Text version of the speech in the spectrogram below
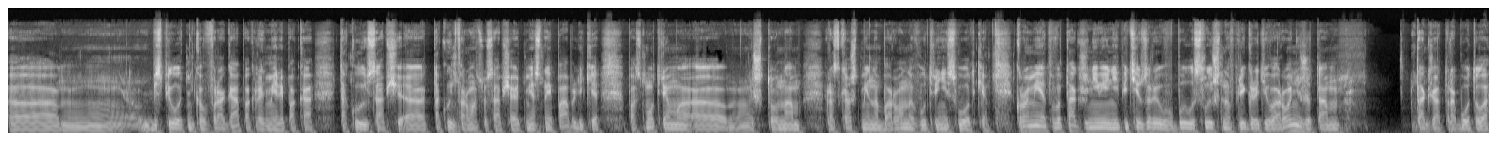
э, беспилотников врага, по крайней мере, пока такую, сообщ... э, такую информацию сообщают местные паблики. Посмотрим, э, что нам расскажет Минобороны в утренней сводке. Кроме этого, также не менее пяти взрывов было слышно в пригороде Воронежа. Там также отработала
